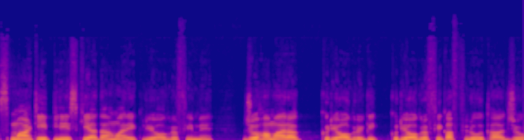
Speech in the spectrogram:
स्मार्टली प्लेस किया था हमारे कोरियोग्राफी में जो हमारा कोरियोग्राफी कोरियोग्राफी का फ्लो था जो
